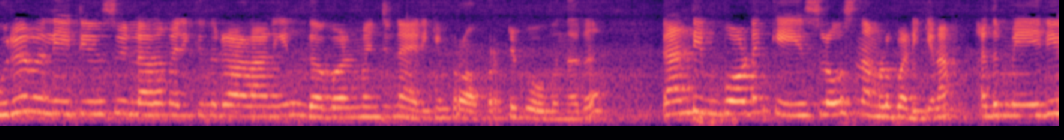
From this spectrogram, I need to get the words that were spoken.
ഒരു റിലേറ്റീവ്സും ഇല്ലാതെ മരിക്കുന്ന ഒരാളാണെങ്കിൽ ഗവൺമെന്റിനായിരിക്കും പ്രോപ്പർട്ടി പോകുന്നത്. രണ്ട് ഇമ്പോർട്ടന്റ് കേസ് ലോസ് നമ്മൾ പഠിക്കണം. അത് Mary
